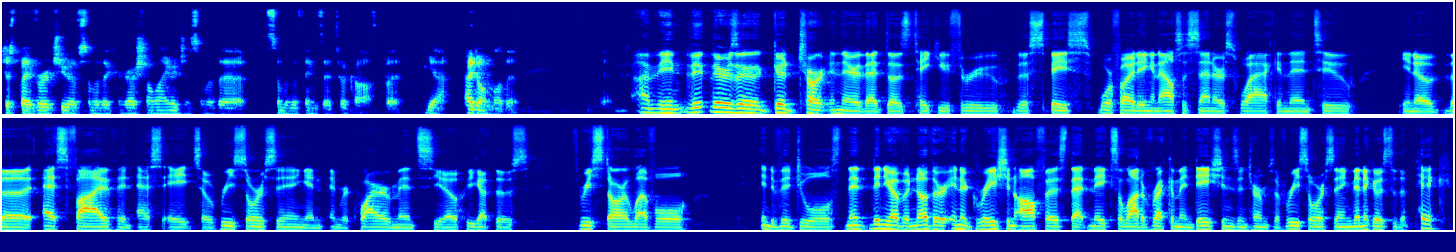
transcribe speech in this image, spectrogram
just by virtue of some of the congressional language and some of the some of the things that took off. But yeah, I don't love it. I mean, th- there's a good chart in there that does take you through the Space Warfighting Analysis Center SWAC, and then to you know the S5 and S8. So resourcing and, and requirements. You know, you got those three star level individuals. Then, then you have another integration office that makes a lot of recommendations in terms of resourcing. Then it goes to the PIC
